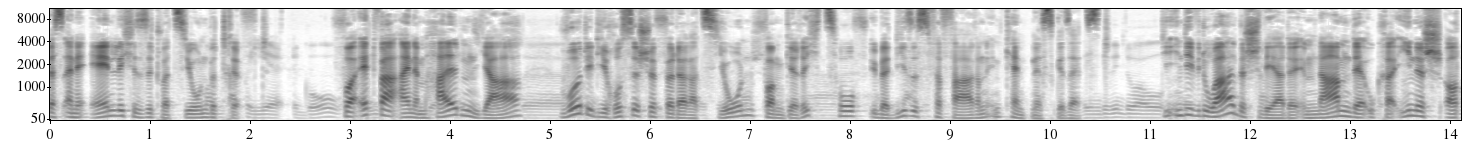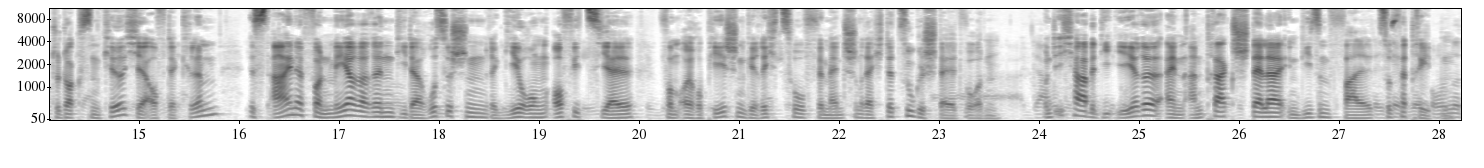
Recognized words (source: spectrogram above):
das eine ähnliche Situation betrifft. Vor etwa einem halben Jahr wurde die russische Föderation vom Gerichtshof über dieses Verfahren in Kenntnis gesetzt. Die Individualbeschwerde im Namen der ukrainisch-orthodoxen Kirche auf der Krim ist eine von mehreren, die der russischen Regierung offiziell vom Europäischen Gerichtshof für Menschenrechte zugestellt wurden und ich habe die Ehre, einen Antragsteller in diesem Fall zu vertreten.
